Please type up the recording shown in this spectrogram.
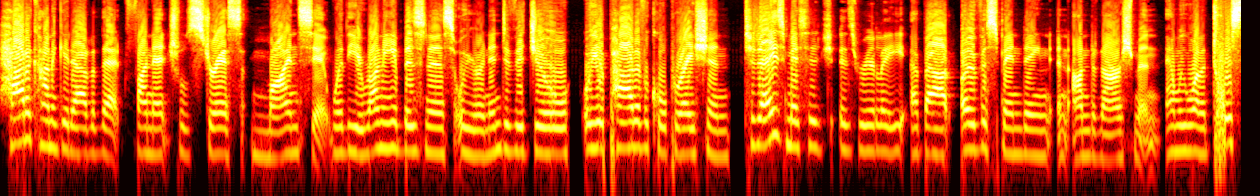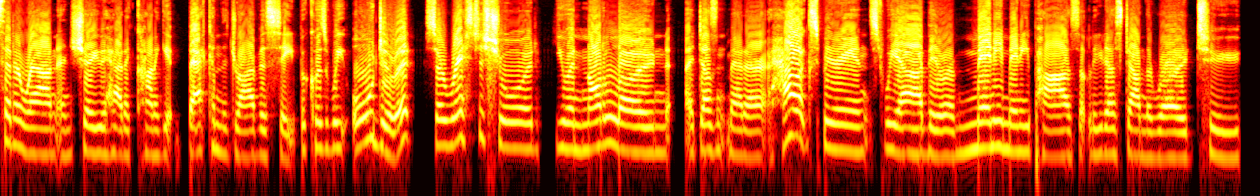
how to kind of get out of that financial stress mindset, whether you're running a business or you're an individual or you're part of a corporation. Today's message is really about overspending and undernourishment. And we want to twist that around and show you how to kind of get back in the driver's seat because we all do it. So rest assured, you are not alone. It doesn't matter how experienced we are, there are many many, many paths that lead us down the road to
